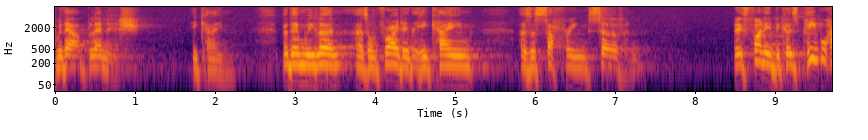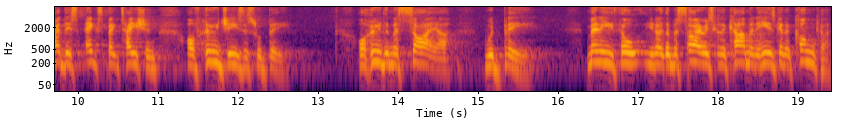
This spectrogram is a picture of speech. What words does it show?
without blemish. He came. But then we learn, as on Friday, that he came as a suffering servant and it's funny because people had this expectation of who Jesus would be or who the Messiah would be. Many thought, you know, the Messiah is going to come and he is going to conquer.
